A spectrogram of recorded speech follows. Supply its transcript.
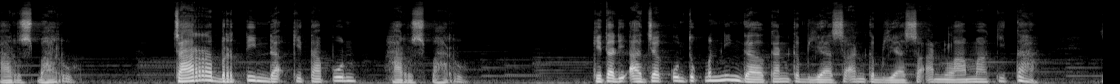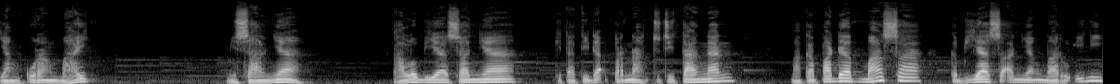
harus baru. Cara bertindak kita pun harus baru. Kita diajak untuk meninggalkan kebiasaan-kebiasaan lama kita yang kurang baik. Misalnya, kalau biasanya kita tidak pernah cuci tangan, maka pada masa kebiasaan yang baru ini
